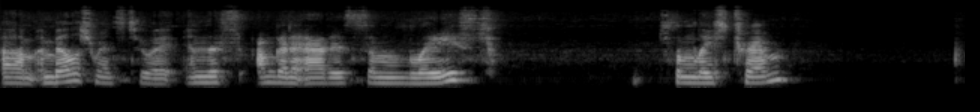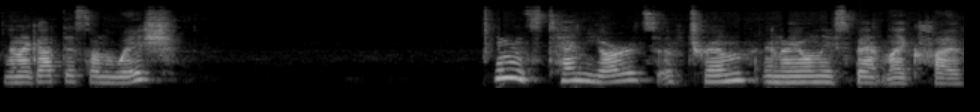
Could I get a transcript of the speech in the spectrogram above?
um, embellishments to it. And this I'm going to add is some lace, some lace trim. And I got this on Wish. I think it's 10 yards of trim and I only spent like $5.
